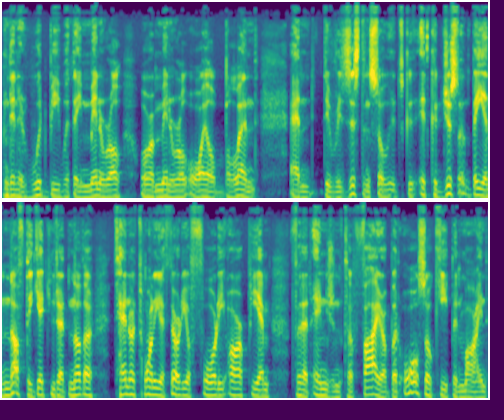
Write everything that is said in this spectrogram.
than it would be with a mineral or a mineral oil blend and the resistance. So it's it could just be enough to get you that another 10 or 20 or 30 or 40 RPM for that engine to fire. But also keep in mind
